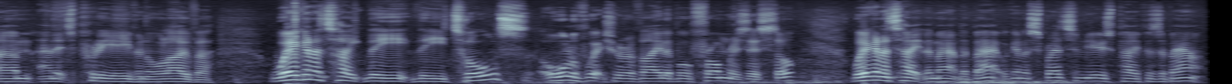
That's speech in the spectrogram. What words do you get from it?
um, and it's pretty even all over. We're going to take the, the tools, all of which are available from Rizistal. We're going to take them out the back. We're going to spread some newspapers about.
